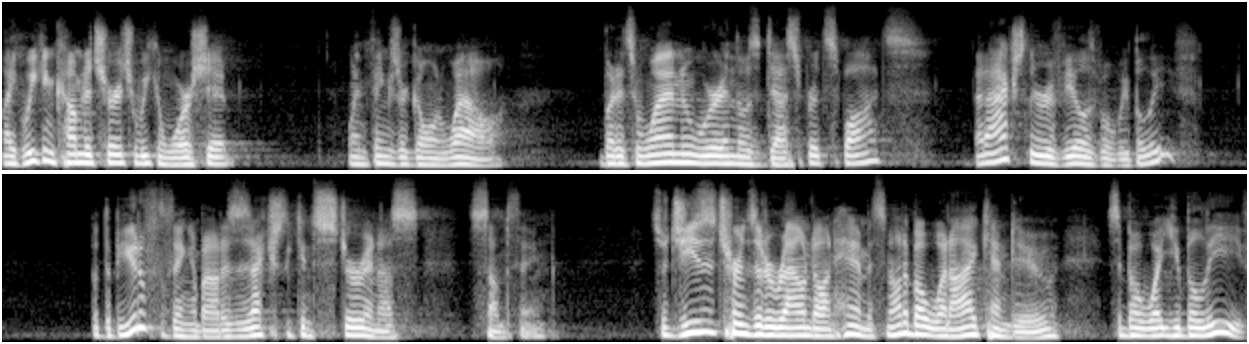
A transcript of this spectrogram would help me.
Like we can come to church, we can worship when things are going well, but it's when we're in those desperate spots that actually reveals what we believe. But the beautiful thing about it is it actually can stir in us something. So Jesus turns it around on him. It's not about what I can do, it's about what you believe.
